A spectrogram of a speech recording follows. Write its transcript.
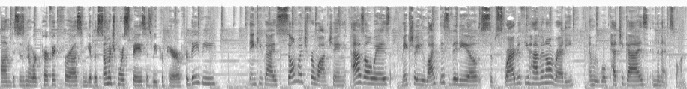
Um, this is gonna work perfect for us and give us so much more space as we prepare for baby. Thank you guys so much for watching. As always, make sure you like this video, subscribe if you haven't already, and we will catch you guys in the next one.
